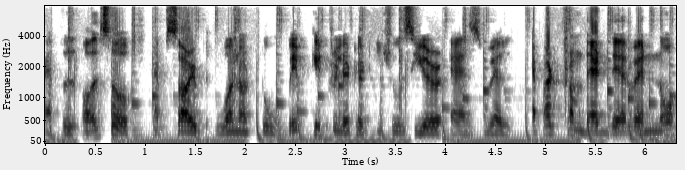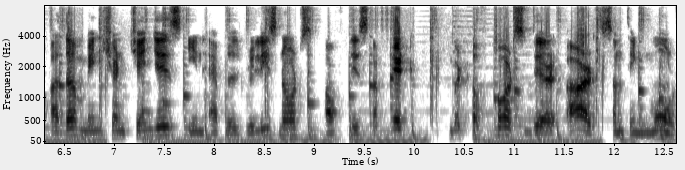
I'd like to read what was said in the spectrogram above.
Apple also absorbed one or two WebKit related issues here as well. Apart from that there were no other mentioned changes in Apple release notes of this update but of course there are something more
